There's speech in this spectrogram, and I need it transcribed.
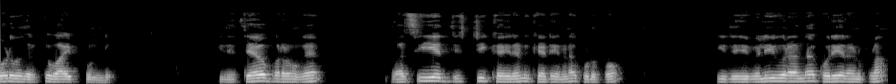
ஓடுவதற்கு வாய்ப்பு உண்டு. இது தேவைப்படுறவங்க வசிய திஷ்டி கயிறுன்னு கேட்டீங்கன்னா கொடுப்போம்? இது வெளியூராக இருந்தால் கொரியர் அனுப்பலாம்.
